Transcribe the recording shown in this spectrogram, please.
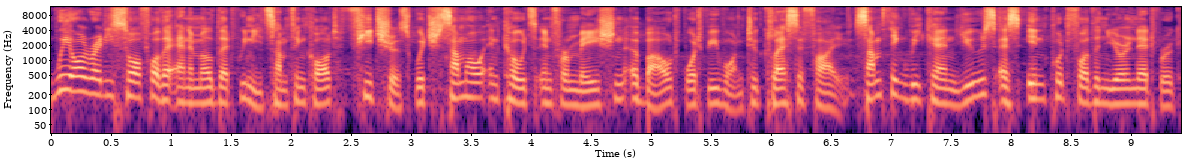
We already saw for the animal that we need something called features, which somehow encodes information about what we want to classify. Something we can use as input for the neural network,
